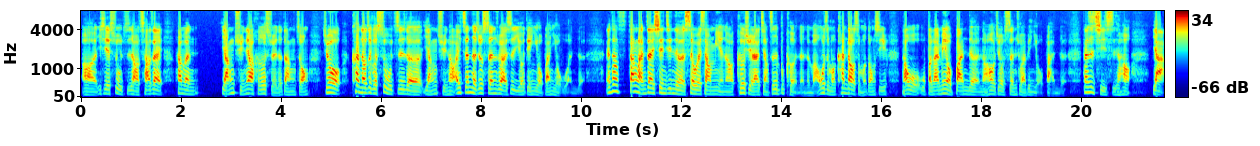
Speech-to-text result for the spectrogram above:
啊一些树枝啊插在他们羊群要喝水的当中，就看到这个树枝的羊群哈，哎，真的就生出来是有点有斑有纹的。哎，那当然，在现今的社会上面呢，科学来讲这是不可能的嘛。我怎么看到什么东西，然后我我本来没有斑的，然后就生出来变有斑的？但是其实哈，亚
